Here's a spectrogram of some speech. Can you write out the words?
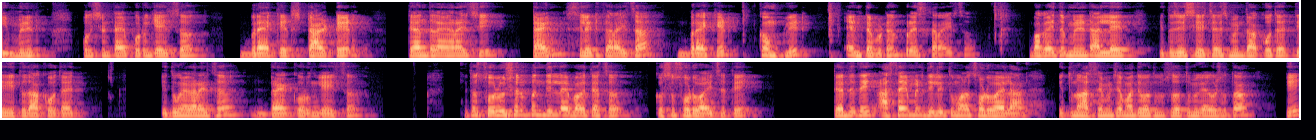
E minute function type करून घ्यायचं. ब्रॅकेट स्टार्टेड त्यानंतर काय करायची? टाइम सिलेक्ट करायचा. Bracket complete enter button press करायचं. बघा इथं मिनिट आले आहेत. इथं जे शेहेचाळीस मिनिट दाखवत आहेत ते इथं दाखवत आहेत इथून काय करायचं? ड्रॅग करून घ्यायचं. इथं सोल्युशन पण दिलं आहे बघा त्याचं. कसं सोडवायचं ते. त्यानंतर ते एक असाइनमेंट दिली तुम्हाला सोडवायला. इथून असाइनमेंटच्या माध्यमातून सुद्धा तुम्ही काय करू शकता? हे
